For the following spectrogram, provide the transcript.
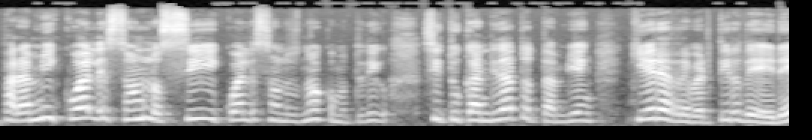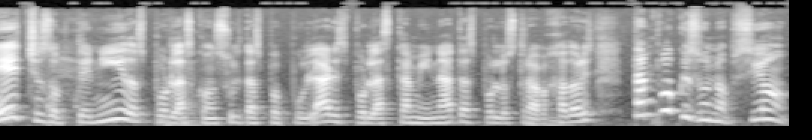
para mí, cuáles son los sí y cuáles son los no? Como te digo, si tu candidato también quiere revertir derechos obtenidos por las consultas populares, por las caminatas, por los trabajadores, tampoco es una opción,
